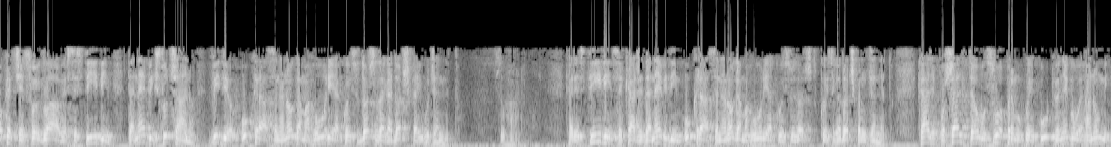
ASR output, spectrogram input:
okrećem svoju glavu jer se stidim da ne bih slučajno vidio ukrase na nogama hurija koji su došli da ga dočekaju u džennetu. Subhanu. Kaže, stidim se, kaže, da ne vidim ukrase na nogama hurija koji su, koji su ga dočekali u dženetu. Kaže, pošaljite ovu svu opremu koju je kupio njegovoj hanumi,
